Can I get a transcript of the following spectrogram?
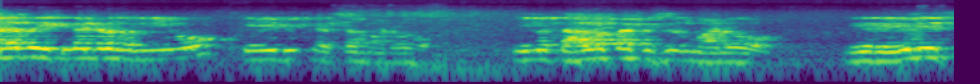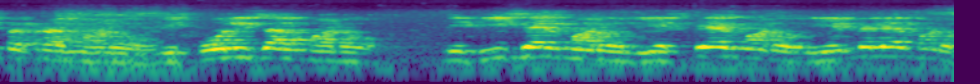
ಎಲ್ಲರೂ ಇಟ್ಕೊಂಡಿರೋದು ನೀವು ಕೆ ಬಿ ಕೆಲಸ ಮಾಡು, ನೀನು ತಾಲೂಕು ಆಫೀಸಲ್ಲಿ ಮಾಡು, ನೀ ರೆವಿನ್ಯೂ ಇನ್ಸ್ಪೆಕ್ಟರ್ ಆಗಿ ಮಾಡು, ನೀ ಪೊಲೀಸ್ ಆಗಿ ಮಾಡು, ನೀ ಡಿ ಸಿ ಆಗಿ ಮಾಡು, ನೀ ಎಸ್ ಪಿ ಆಗಿ ಮಾಡು, ನೀ ಎಂ ಎಲ್ ಎ ಮಾಡು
